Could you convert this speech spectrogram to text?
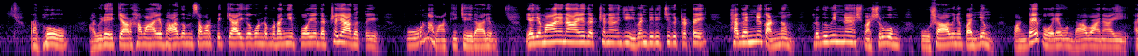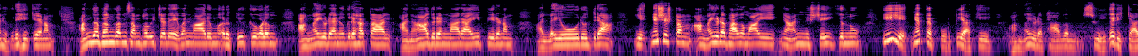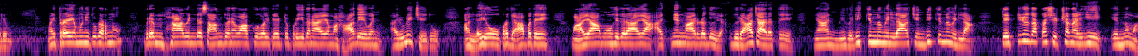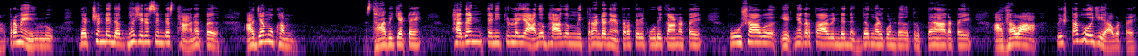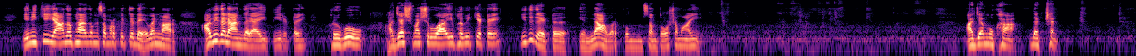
പ്രഭോ അവിടേക്ക് അർഹമായ ഭാഗം സമർപ്പിക്കായിക കൊണ്ട് മുടങ്ങിപ്പോയ ദക്ഷയാഗത്തെ പൂർണമാക്കി ചെയ്താലും. യജമാനനായ ദക്ഷന് ജീവൻ തിരിച്ചു കിട്ടട്ടെ. ഭഗന് കണ്ണും ഭൃഗുവിന് ശ്മശ്രുവും പൂഷാവിന് പല്ലും പണ്ടേ പോലെ ഉണ്ടാവാനായി അനുഗ്രഹിക്കണം. അംഗഭംഗം സംഭവിച്ച ദേവന്മാരും ഋത്വിക്കുകളും അങ്ങയുടെ അനുഗ്രഹത്താൽ അനാതുരന്മാരായിത്തീരണം. അല്ലയോ രുദ്ര യജ്ഞശിഷ്ടം അങ്ങയുടെ ഭാഗമായി ഞാൻ നിശ്ചയിക്കുന്നു. ഈ യജ്ഞത്തെ പൂർത്തിയാക്കി അങ്ങയുടെ ഭാഗം സ്വീകരിച്ചാലും. മൈത്രേയമുനി തുടർന്നു ബ്രഹ്മാവിന്റെ സാന്ത്വന വാക്കുകൾ കേട്ട് പ്രീതനായ മഹാദേവൻ അരുളി ചെയ്തു. അല്ലയോ പ്രജാപതെ മായാമോഹിതരായ അജ്ഞന്മാരുടെ ദുര ദുരാചാരത്തെ ഞാൻ വിവരിക്കുന്നുമില്ല ചിന്തിക്കുന്നുമില്ല. തെറ്റിനു തക്ക ശിക്ഷ നൽകി എന്നു മാത്രമേയുള്ളൂ. ദക്ഷന്റെ ദഗ്ധശിരസിന്റെ സ്ഥാനത്ത് അജമുഖം സ്ഥാപിക്കട്ടെ. ഭഗൻ തനിക്കുള്ള യാഗഭാഗം മിത്രന്റെ നേത്രത്തിൽ കൂടി കാണട്ടെ. പൂഷാവ് യജ്ഞകർത്താവിന്റെ ദന്തങ്ങൾ കൊണ്ട് തൃപ്തനാകട്ടെ. അഥവാ പിഷ്ടഭോജിയാവട്ടെ. എനിക്ക് യാഗഭാഗം സമർപ്പിച്ച ദേവന്മാർ അവികലാംഗരായി തീരട്ടെ. ഭൃഗു അജശ്മശ്രുവായി ഭവിക്കട്ടെ. ഇത് കേട്ട് എല്ലാവർക്കും സന്തോഷമായി. അജമുഖ ദക്ഷൻ.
